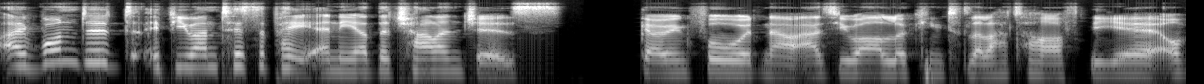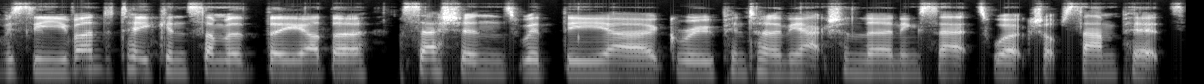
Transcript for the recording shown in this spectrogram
I wondered if you anticipate any other challenges going forward now as you are looking to the latter half of the year? Obviously, you've undertaken some of the other sessions with the uh, group in terms of the action learning sets, workshops, sandpits.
